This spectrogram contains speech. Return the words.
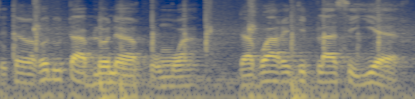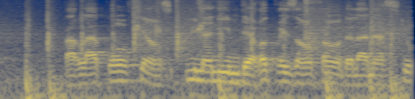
C'est un redoutable honneur pour moi d'avoir été placé hier par la confiance unanime des représentants de la nation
